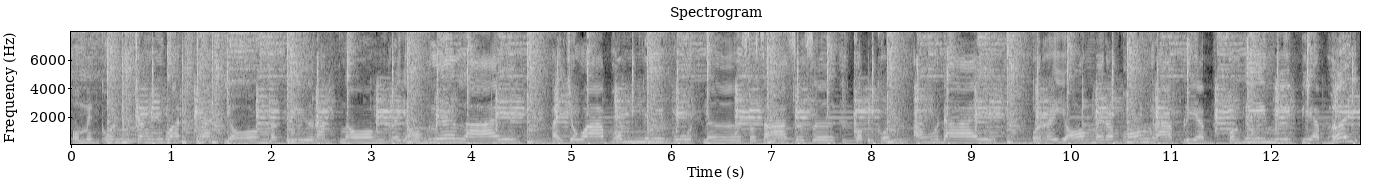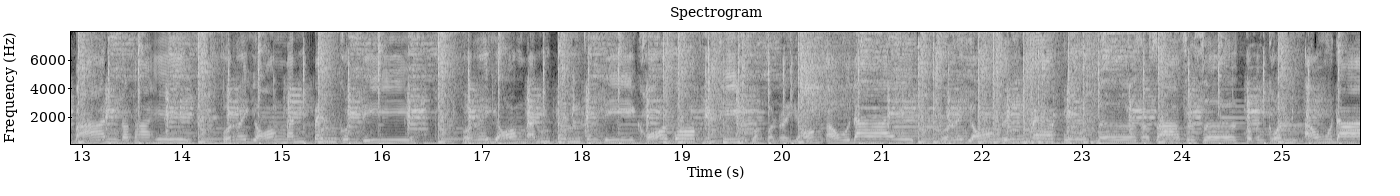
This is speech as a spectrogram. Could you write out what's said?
ผมเป็นคนจังหวัดระยองรักพี่รักน้องระยองเลือลาย ใครจะว่าผมนี่พูดเนอซาซาเซอเซอก็เป็นคนเอาได้คนระยองไม่รำพ้องราบเรียบ ของดีมีเพียบเฮ้ยบ้านตะไทยคนระยองนั้นเป็นคนดีคนระยองนั้นเป็นคนดี ขอบอกอีกทีว่าคนระยองเอาได้คนระยองถึงแม่พูดเนอซาซาเซอเซอก็เป็นคนเอาได้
